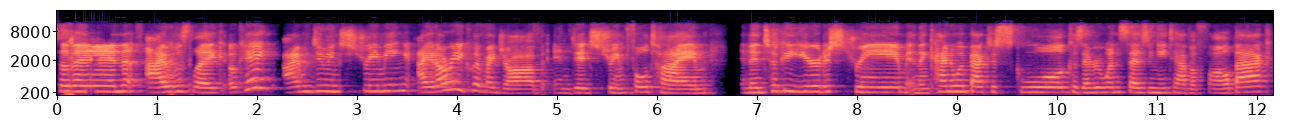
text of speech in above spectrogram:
So then I was like, okay, I'm doing streaming. I had already quit my job and did stream full time and then took a year to stream and then kind of went back to school because everyone says you need to have a fallback.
